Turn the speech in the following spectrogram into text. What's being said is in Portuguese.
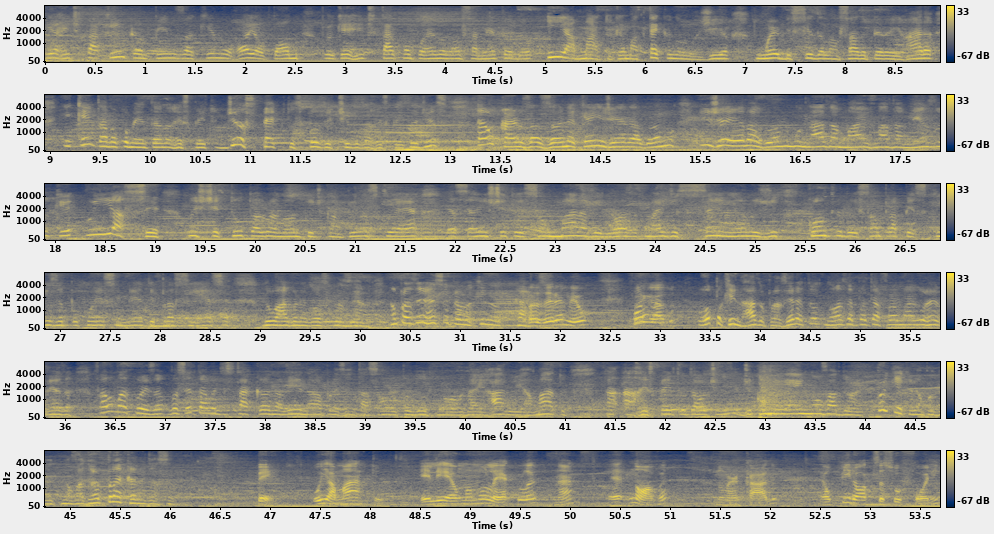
E a gente está aqui em Campinas, aqui no Royal Palm, porque a gente está acompanhando o lançamento do Iamato, que é uma tecnologia, um herbicida lançado pela Ihara. E quem estava comentando a respeito de aspectos positivos a respeito disso é o Carlos Azania, que é engenheiro agrônomo. Engenheiro agrônomo nada mais, nada menos do que o IAC, o Instituto Agronômico de Campinas, que é essa instituição maravilhosa com mais de 100 anos de contribuição para a pesquisa, para o conhecimento e para a ciência do agronegócio brasileiro. É um prazer recebê-lo aqui, cara. Prazer é meu. Obrigado. Uma... Opa, que nada, o prazer é todo nosso da plataforma Agro Revenda. Fala uma coisa, você estava destacando ali na apresentação do produto novo da Errado Yamato a, a, respeito da, de como ele é inovador. Por que, que ele é um produto inovador para a cana-de-açúcar? Bem, o Yamato, ele é uma molécula né, é, nova no mercado, é o piroxasulfone,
